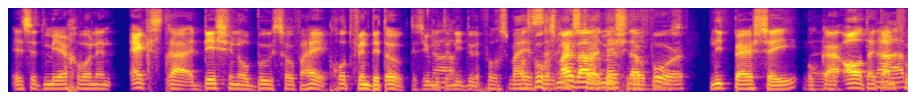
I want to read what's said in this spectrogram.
is het meer gewoon een extra additional boost, zo van, hey, God vindt dit ook, dus je moet het niet doen. Volgens mij, Want volgens mij waren de mensen daarvoor boost. niet per se elkaar Nee. altijd aan het wat je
